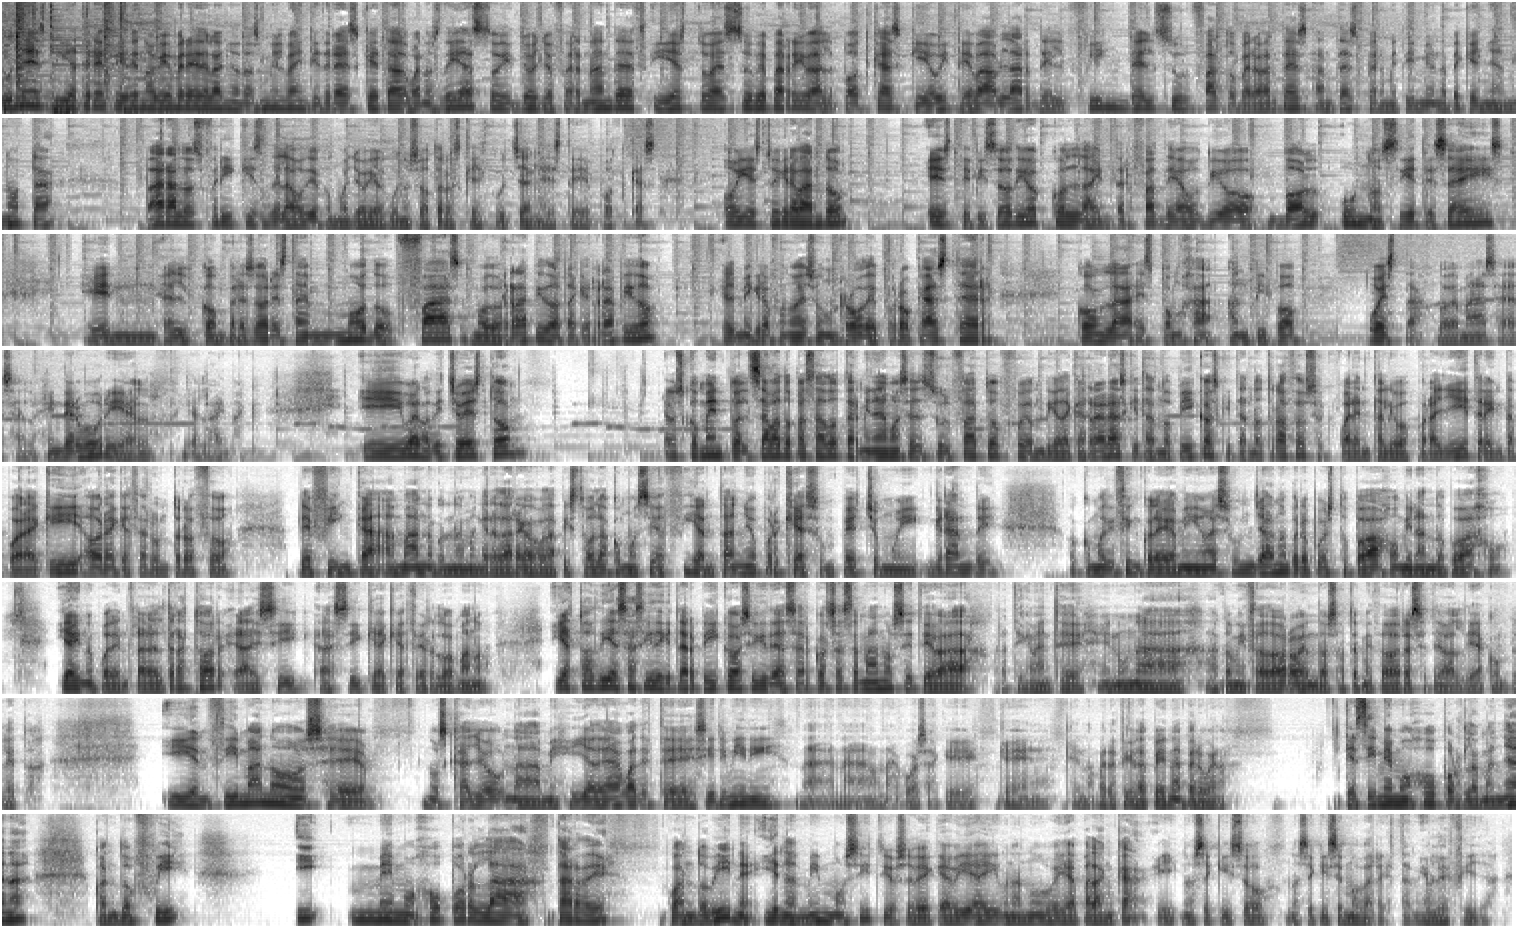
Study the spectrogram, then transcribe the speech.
Lunes, día 13 de noviembre del año 2023. ¿Qué tal? Buenos días, soy Jojo Fernández y esto es Sube para arriba, el podcast que hoy te va a hablar del fin del sulfato. Pero antes, antes permitidme una pequeña nota para los frikis del audio como yo y algunos otros que escuchan este podcast. Hoy estoy grabando este episodio con la interfaz de audio Vol 176. En el compresor está en modo fast, modo rápido, ataque rápido el micrófono es un Rode Procaster con la esponja antipop puesta. Lo demás es el Hinderburg y el, iMac. Y bueno, dicho esto, os comento, el sábado pasado terminamos el sulfato, fue un día de carreras, quitando picos, quitando trozos, 40 olivos por allí, 30 por aquí, ahora hay que hacer un trozo de finca a mano con una manguera larga con la pistola como se hacía antaño porque es un pecho muy grande o como dice un colega mío, es un llano pero puesto para abajo, mirando para abajo, y ahí no puede entrar el tractor, así, así que hay que hacerlo a mano. Y estos días así de quitar picos y de hacer cosas a mano se te va prácticamente en un atomizador o en dos atomizadores se te va el día completo. Y encima nos, eh, nos cayó una mejilla de agua de este Sirimini, una cosa que, que, que no mereció la pena, pero bueno, que sí me mojó por la mañana cuando fui y me mojó por la tarde cuando vine y en el mismo sitio se ve que había ahí una nube apalancada y no se quiso, no se quiso mover esta nieblecilla.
